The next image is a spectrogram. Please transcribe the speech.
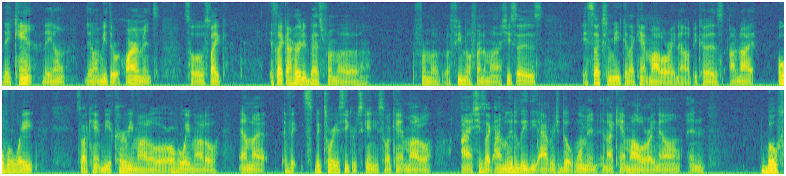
they can't. They don't. They don't meet the requirements. So it's like, it's like I heard it best from a, from a, a female friend of mine. She says, it sucks for me because I can't model right now because I'm not overweight, so I can't be a curvy model or overweight model, and I'm not Victoria's Secret skinny, so I can't model. I, she's like, I'm literally the average built woman, and I can't model right now. And both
